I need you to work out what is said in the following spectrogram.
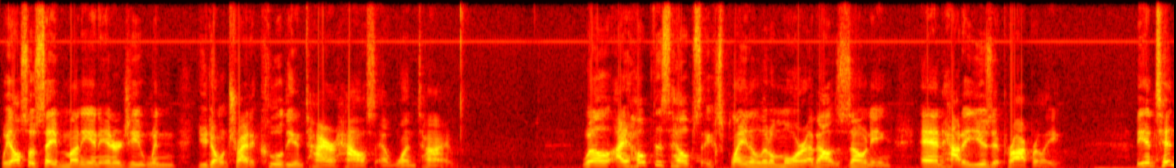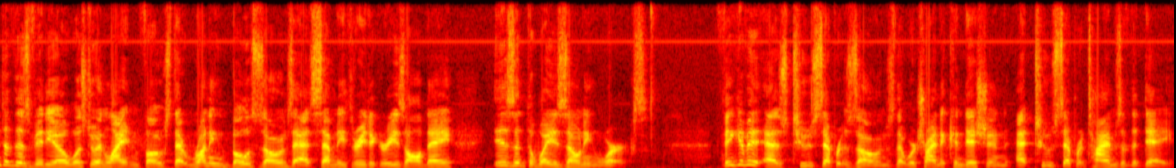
We also save money and energy when you don't try to cool the entire house at one time. Well, I hope this helps explain a little more about zoning and how to use it properly. The intent of this video was to enlighten folks that running both zones at 73 degrees all day isn't the way zoning works. Think of it as two separate zones that we're trying to condition at two separate times of the day.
